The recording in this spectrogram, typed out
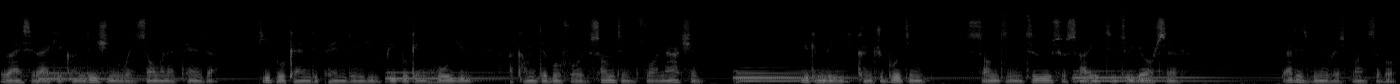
Well, I say like a condition when someone attends that people can depend on you, people can hold you accountable for something, for an action. You can be contributing something to society, to yourself. That is being responsible.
